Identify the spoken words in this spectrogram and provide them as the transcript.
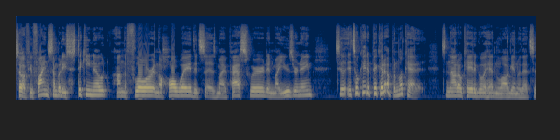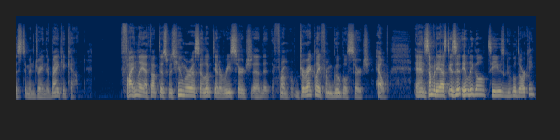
So if you find somebody's sticky note on the floor in the hallway that says my password and my username, it's, okay to pick it up and look at it. It's not okay to go ahead and log in with that system and drain their bank account. Finally, I thought this was humorous. I looked at a research uh, that from directly from Google search help, and somebody asked, "Is it illegal to use Google Dorking?"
